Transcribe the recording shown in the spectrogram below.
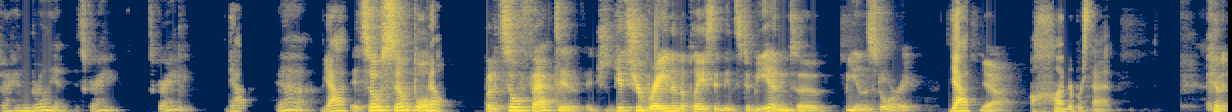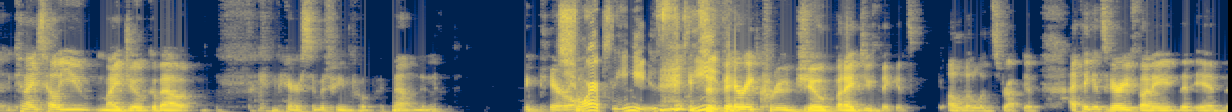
fucking brilliant. It's great. It's great. Yeah, yeah, yeah. It's so simple, no. but it's so effective. It gets your brain in the place it needs to be in to be in the story. Yeah, yeah, hundred percent. Can Can I tell you my joke about the comparison between Brokeback Mountain and, and Carol? Sure, please, please. It's a very crude joke, but I do think it's a little instructive. I think it's very funny that in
